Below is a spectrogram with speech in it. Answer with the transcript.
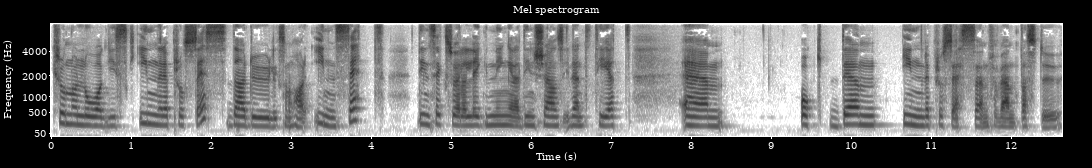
kronologisk inre process där du liksom har insett din sexuella läggning eller din könsidentitet. Eh, och den inre processen förväntas du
